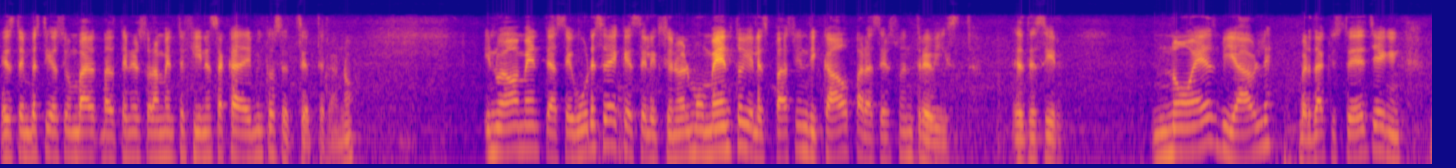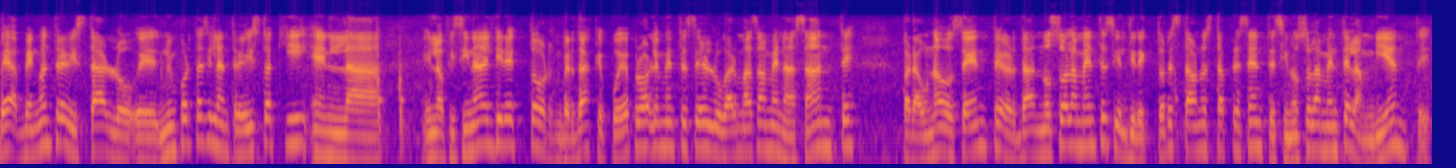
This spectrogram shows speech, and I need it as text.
esta investigación va, a tener solamente fines académicos, etcétera, ¿no? Y nuevamente, asegúrese de que seleccionó el momento y el espacio indicado para hacer su entrevista. Es decir, no es viable, ¿verdad? Que ustedes lleguen, vea, vengo a entrevistarlo, eh, no importa si la entrevisto aquí en la, en la oficina del director, ¿verdad? Que puede probablemente ser el lugar más amenazante para una docente, ¿verdad? No solamente si el director está o no está presente, sino solamente el ambiente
